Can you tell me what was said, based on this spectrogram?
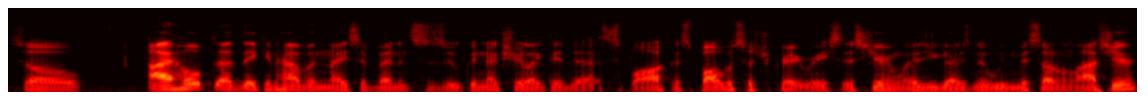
So I hope that they can have a nice event in Suzuka next year, like they did at Spa. Because Spa was such a great race this year, and as you guys knew, we missed out on last year.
